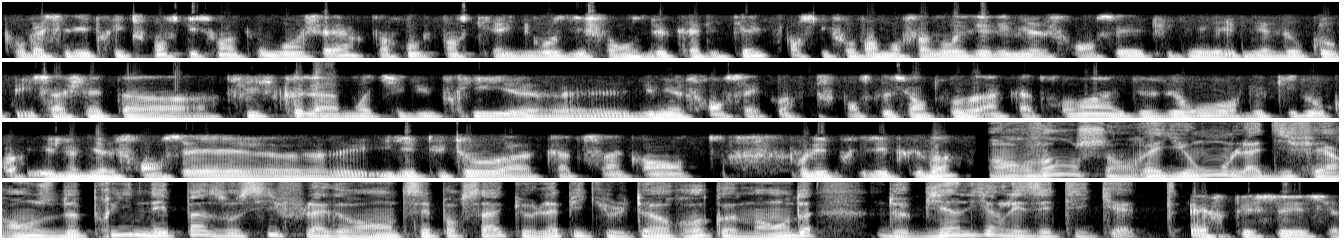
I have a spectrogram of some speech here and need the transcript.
pour baisser les prix. Je pense qu'ils sont un peu moins chers. Par contre, je pense qu'il y a une grosse différence de qualité. Je pense qu'il faut vraiment favoriser les miels français et puis les miels locaux. Ils s'achètent à plus que la moitié du prix euh, du miel français. Quoi. Je pense que c'est entre 1,80 et 2 euros le kilo. Quoi. Et le miel français, euh, il est plutôt à 4,50 pour les prix les plus bas. En revanche, en rayon, la différence de prix n'est pas aussi flagrante. C'est pour ça que l'apiculteur recommande de bien lire les étiquettes. C'est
